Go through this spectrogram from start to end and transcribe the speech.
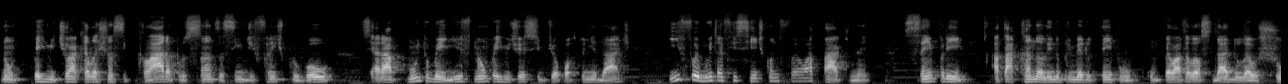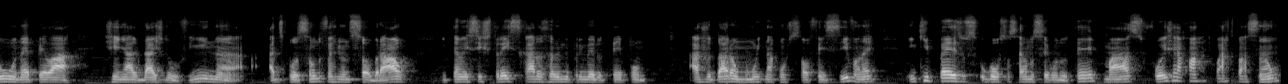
Não permitiu aquela chance clara para o Santos, assim, de frente para o gol. O Ceará muito bem nisso, não permitiu esse tipo de oportunidade e foi muito eficiente quando foi ao ataque, né? Sempre atacando ali no primeiro tempo com, pela velocidade do Léo Chu, né? Pela genialidade do Vina, a disposição do Fernando Sobral. Então, esses três caras ali no primeiro tempo ajudaram muito na construção ofensiva, né? Em que pese o gol só saiu no segundo tempo, mas foi já a participação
